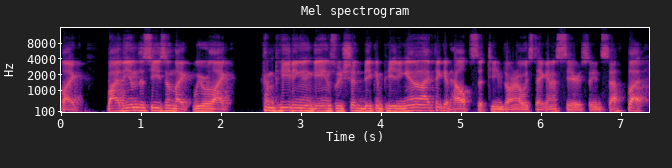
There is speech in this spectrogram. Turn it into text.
Like by the end of the season, like we were like, competing in games we shouldn't be competing in. And I think it helps that teams aren't always taking us seriously and stuff. But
